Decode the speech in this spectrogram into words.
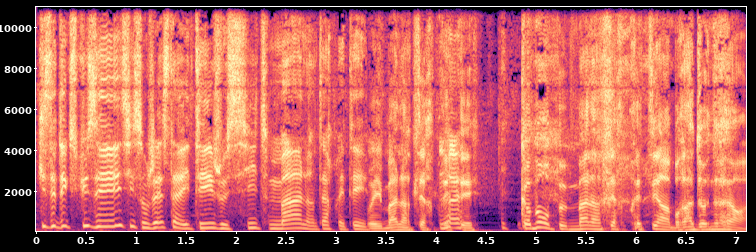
qui s'est excusé si son geste a été, je cite, mal interprété. Oui, mal interprété. Comment on peut mal interpréter un bras d'honneur?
